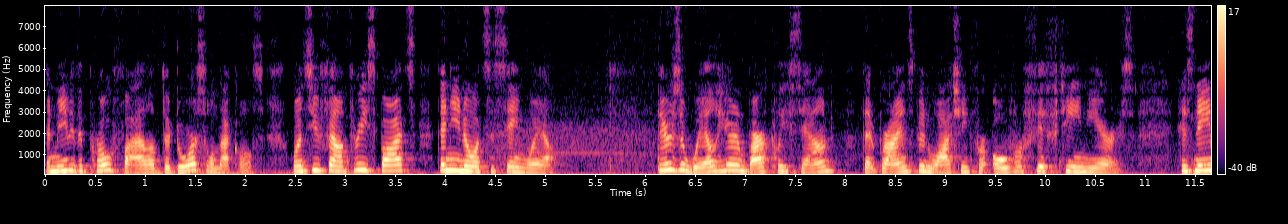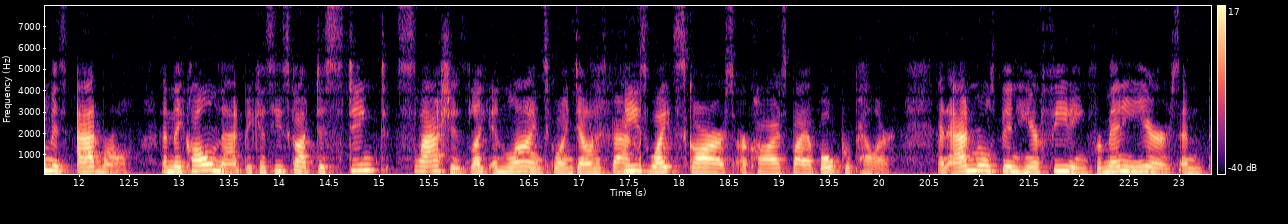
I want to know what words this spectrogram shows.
and maybe the profile of the dorsal knuckles. Once you've found three spots, then you know it's the same whale. There's a whale here in Barkley Sound that Brian's been watching for over 15 years. His name is Admiral, and they call him that because he's got distinct slashes like in lines going down his back. These white scars are caused by a boat propeller. And Admiral's been here feeding for many years, and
